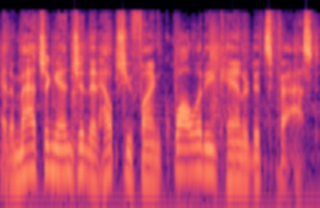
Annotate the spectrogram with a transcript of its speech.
and a matching engine that helps you find quality candidates fast.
